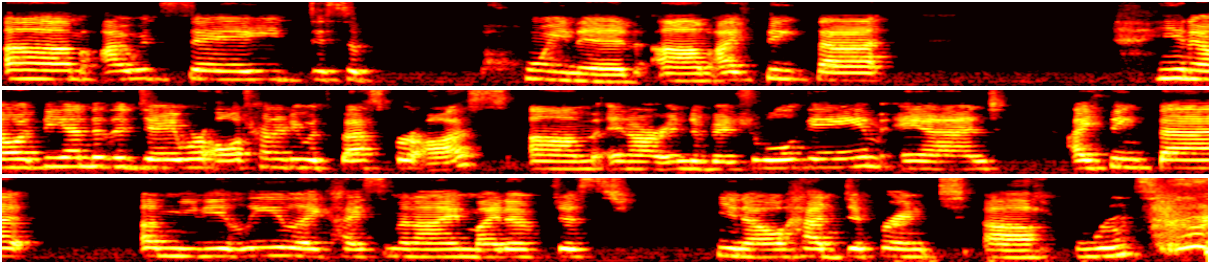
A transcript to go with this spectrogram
Um, I would say disappointed. Um, I think that, you know, at the end of the day, we're all trying to do what's best for us um, in our individual game. And I think that immediately, like Hisam and I might have just, you know, had different uh, routes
